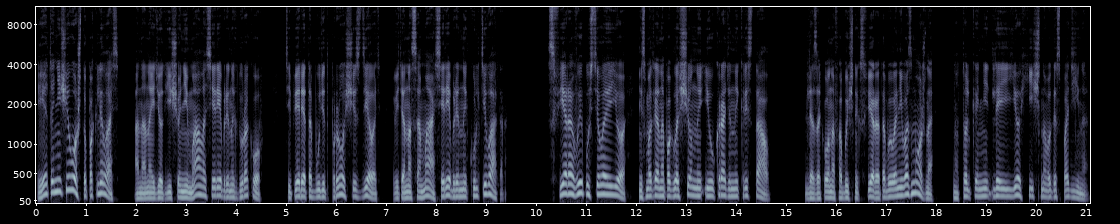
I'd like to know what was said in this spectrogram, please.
И это ничего, что поклялась. Она найдет еще немало серебряных дураков. Теперь это будет проще сделать, ведь она сама серебряный культиватор. Сфера выпустила ее, несмотря на поглощенный и украденный кристалл. Для законов обычных сфер это было невозможно, но только не для ее хищного господина.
